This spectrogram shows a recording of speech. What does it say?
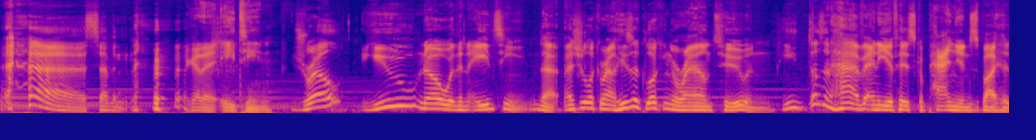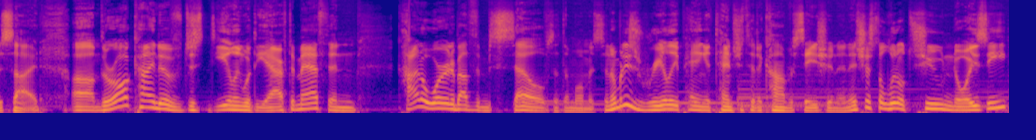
seven. I got an 18. Drell, you know with an 18 that as you look around, he's like looking around too, and he doesn't have any of his companions by his side. Um, they're all kind of just dealing with the aftermath and kind of worried about themselves at the moment. So nobody's really paying attention to the conversation, and it's just a little too noisy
